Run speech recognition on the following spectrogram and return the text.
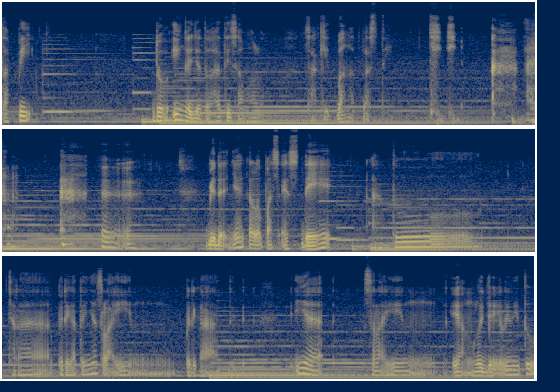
Tapi doi nggak jatuh hati sama lo sakit banget pasti. Bedanya kalau pas SD atau cara PDKT-nya selain PDKT iya selain yang lo jailin itu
